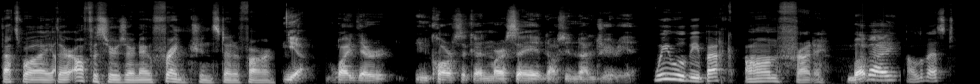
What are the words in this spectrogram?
that's why their officers are now French instead of foreign. Yeah, why they're in Corsica and Marseille, not in Algeria. We will be back on Friday. Bye bye. All the best.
